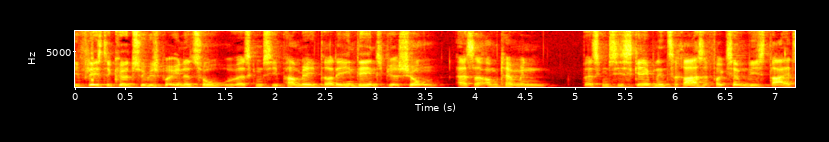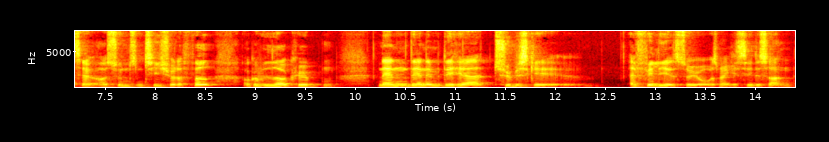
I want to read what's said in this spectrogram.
De fleste kører typisk på en af to hvad skal man sige, parametre. Det ene det er inspiration, altså om kan man hvad skal man sige, skabe en interesse for eksempelvis dig til at synes, en t-shirt er fed, og gå videre og købe den. Den anden, det er nemlig det her typiske affiliate-søgeord, hvis man kan sige det sådan.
